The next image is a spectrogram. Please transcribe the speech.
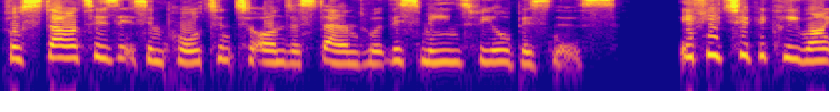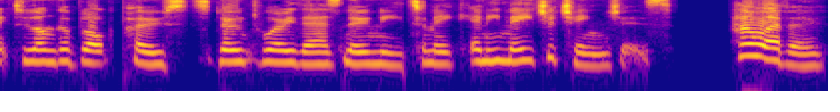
For starters, it's important to understand what this means for your business. If you typically write longer blog posts, don't worry there's no need to make any major changes. However,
